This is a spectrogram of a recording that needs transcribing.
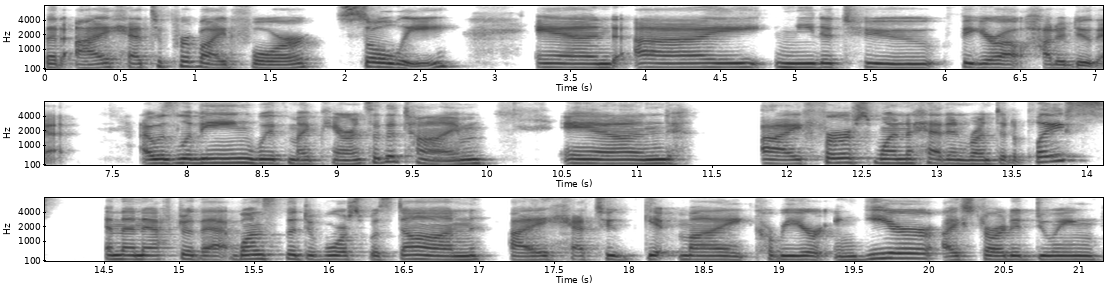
that I had to provide for solely, and I needed to figure out how to do that. I was living with my parents at the time, and I first went ahead and rented a place. And then after that, once the divorce was done, I had to get my career in gear. I started doing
